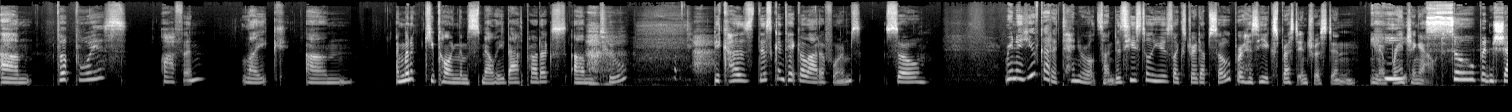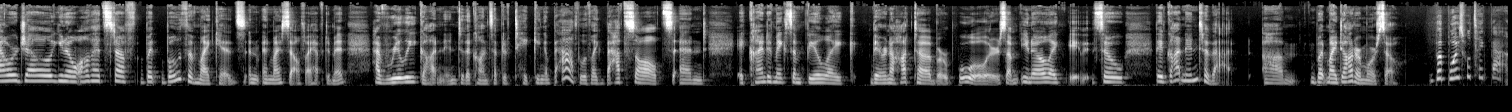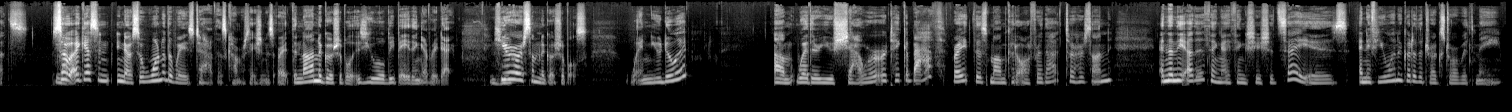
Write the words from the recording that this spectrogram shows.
Um, but boys often like, um, I'm going to keep calling them smelly bath products um, too, because this can take a lot of forms. So, Rena, you've got a 10 year old son. Does he still use like straight up soap or has he expressed interest in, you know, He- branching out? Soap and shower gel, you know, all that stuff. But both of my kids and, and myself, I have to admit, have really gotten into the concept of taking a bath with like bath salts. And it kind of makes them feel like they're in a hot tub or pool or something, you know, like, it- so they've gotten into that. Um, but my daughter more so. But boys will take baths. So I guess in you know, so one of the ways to have this conversation is all right, the non-negotiable is you will be bathing every day. Here are some negotiables. When you do it, um, whether you shower or take a bath, right? This mom could offer that to her son. And then the other thing I think she should say is, and if you want to go to the drugstore with me,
